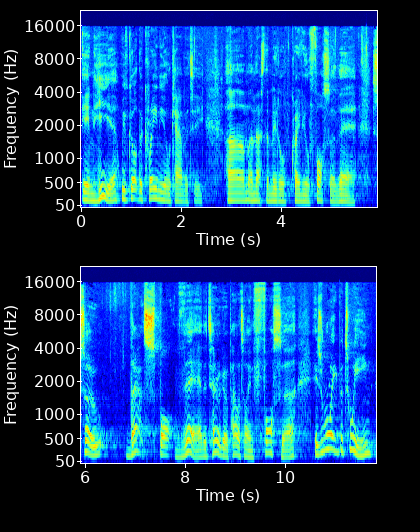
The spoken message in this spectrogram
in here, we've got the cranial cavity. Um, and that's the middle cranial fossa there. So that spot there, the pterygopalatine fossa, is right between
